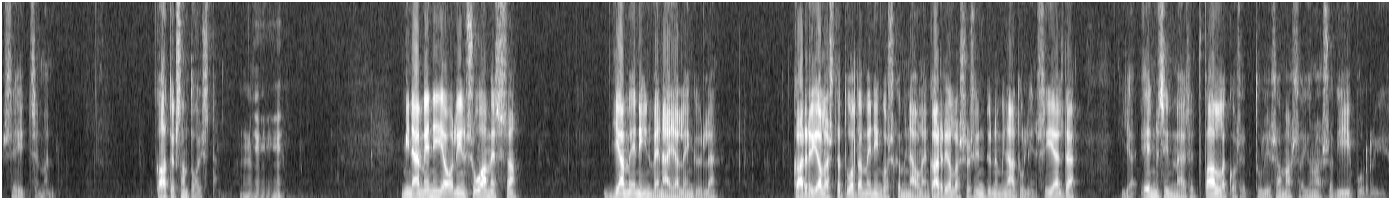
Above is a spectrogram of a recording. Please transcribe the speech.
7, 18. Niin. Minä menin ja olin Suomessa ja menin Venäjälle kyllä. Karjalasta tuolta menin, koska minä olen Karjalassa syntynyt, minä tulin sieltä. Ja ensimmäiset valkoiset tuli samassa junassa Viipuriin.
